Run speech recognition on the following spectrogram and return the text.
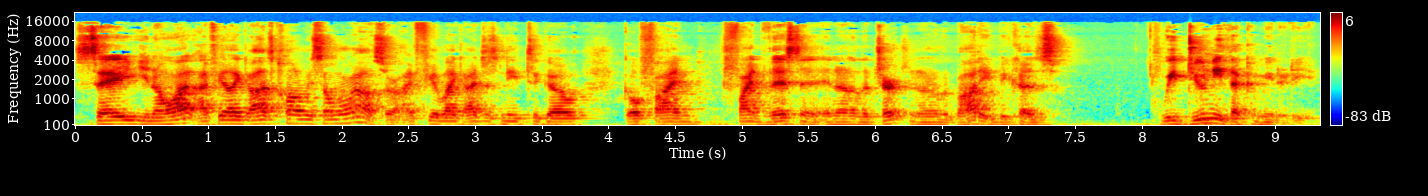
say, you know what, I feel like God's calling me somewhere else, or I feel like I just need to go go find find this in, in another church in another body because we do need that community.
